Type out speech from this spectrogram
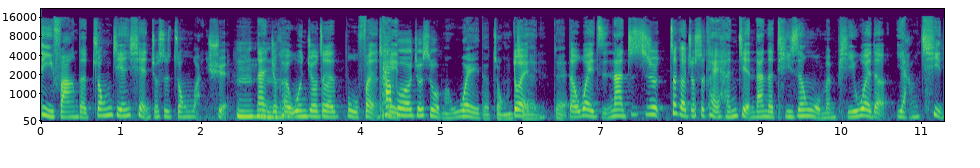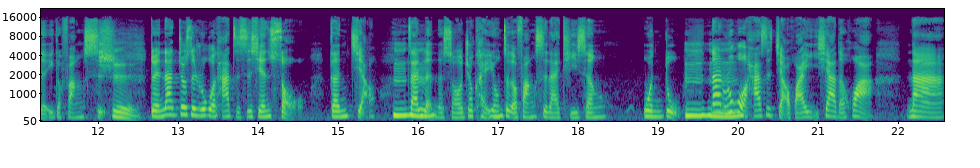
地方的中间线就是中脘穴，嗯，那你就可以温灸这个部分，差不多就是我们胃的中间对的位置。那这就这个就是可以很简单的提升我们脾胃的阳气的一个方式。是对，那就是如果他只是先手跟脚在冷的时候，就可以用这个方式来提升温度。嗯，那如果他是脚踝以下的话，那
